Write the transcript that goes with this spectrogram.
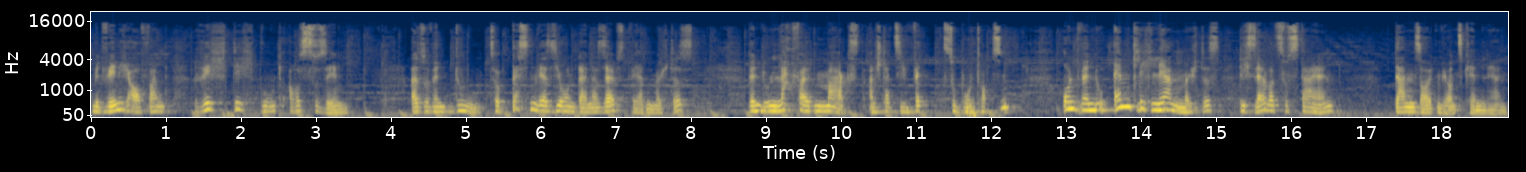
mit wenig Aufwand richtig gut auszusehen. Also wenn du zur besten Version deiner selbst werden möchtest, wenn du Lachfalten magst, anstatt sie wegzubotoxen und wenn du endlich lernen möchtest, dich selber zu stylen, dann sollten wir uns kennenlernen.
